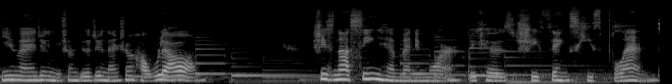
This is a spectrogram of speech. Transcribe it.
因为这个女生觉得这个男生好无聊哦。She's not seeing him anymore because she thinks he's bland.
